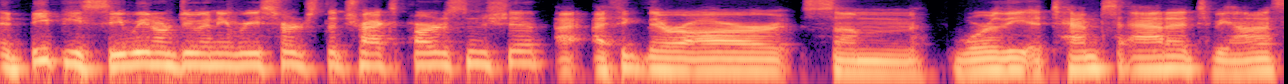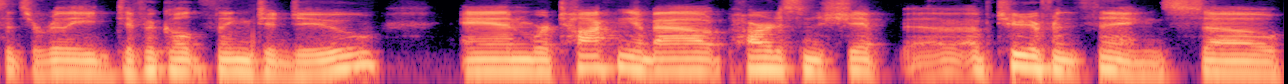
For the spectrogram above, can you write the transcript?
at BPC, we don't do any research that tracks partisanship. I, I, think there are some worthy attempts at it. To be honest, it's a really difficult thing to do and we're talking about partisanship uh, of two different things. So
